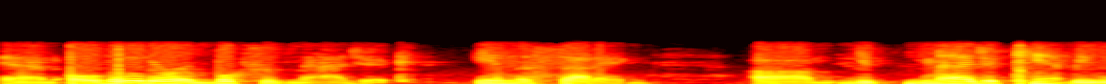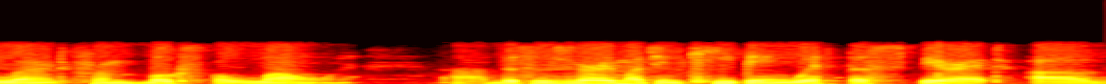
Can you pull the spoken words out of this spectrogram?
and although there are books of magic in the setting, um, you, magic can't be learned from books alone. Uh, this is very much in keeping with the spirit of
